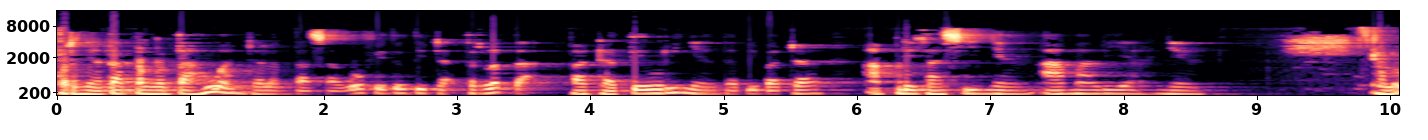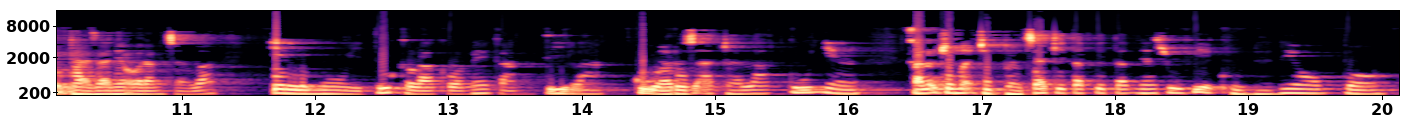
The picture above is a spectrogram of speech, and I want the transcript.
Ternyata pengetahuan dalam tasawuf itu tidak terletak pada teorinya Tapi pada aplikasinya, amaliyahnya. Kalau bahasanya orang Jawa ilmu itu kelakuannya kanti laku harus ada lakunya. Kalau cuma dibaca kitab-kitabnya sufi ya gunanya apa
